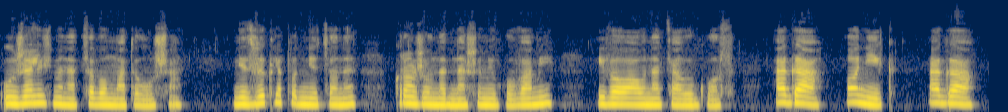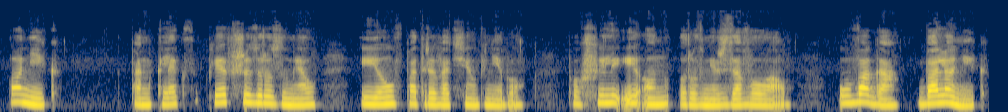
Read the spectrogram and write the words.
ujrzeliśmy nad sobą Mateusza. Niezwykle podniecony, krążył nad naszymi głowami i wołał na cały głos. Aga, Onik, Aga, Onik. Pan Kleks pierwszy zrozumiał i jął wpatrywać się w niebo. Po chwili i on również zawołał. Uwaga, balonik!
